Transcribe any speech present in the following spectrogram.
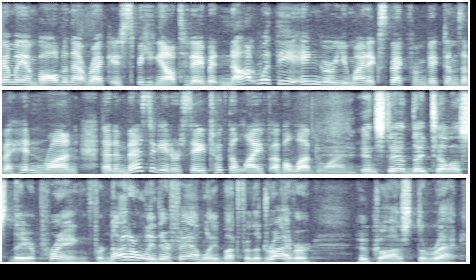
Family involved in that wreck is speaking out today, but not with the anger you might expect from victims of a hit and run that investigators say took the life of a loved one. Instead, they tell us they are praying for not only their family, but for the driver who caused the wreck.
